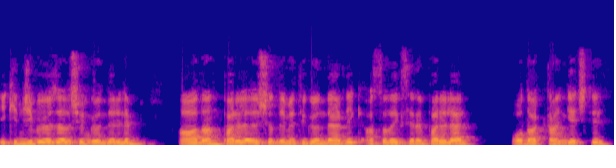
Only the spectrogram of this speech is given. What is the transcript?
İkinci bir özel ışın gönderelim. A'dan paralel ışın demeti gönderdik. Asal eksene paralel. Odaktan geçti.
